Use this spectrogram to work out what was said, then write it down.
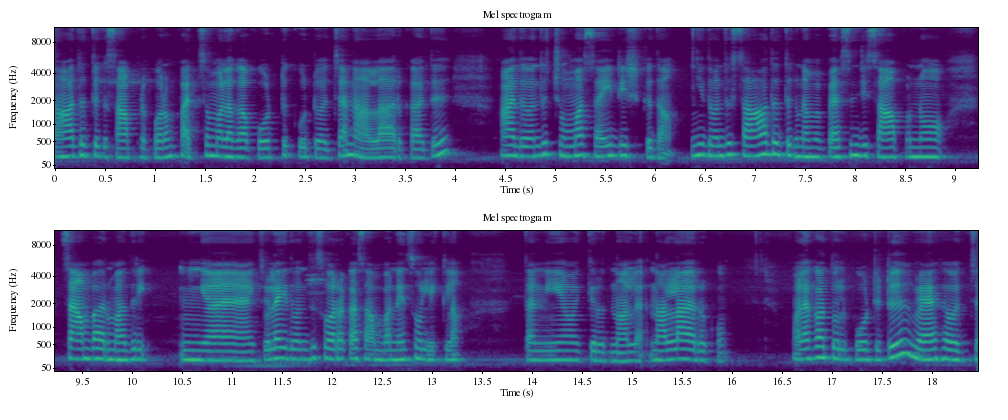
சாதத்துக்கு சாப்பிட போகிறோம் பச்சை மிளகா போட்டு கூட்டு வச்சா நல்லா இருக்காது. அது வந்து சும்மா சைட் டிஷ்க்கு தான். இது வந்து சாதத்துக்கு நம்ம பிசைஞ்சு சாப்பிட்ணும். சாம்பார் மாதிரி. இங்கே ஆக்சுவலாக இது வந்து சுரக்காய் சாம்பார்னே சொல்லிக்கலாம். தண்ணியாக வைக்கிறதுனால நல்லா இருக்கும். மிளகாத்தூள் போட்டுட்டு வேக வச்ச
